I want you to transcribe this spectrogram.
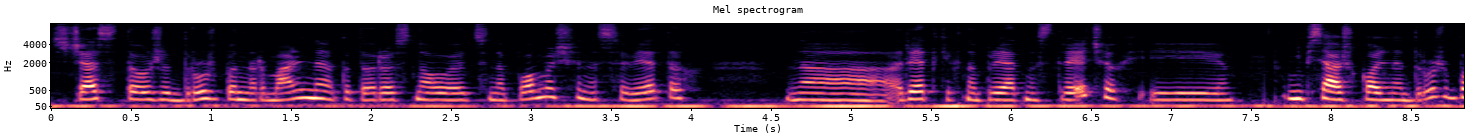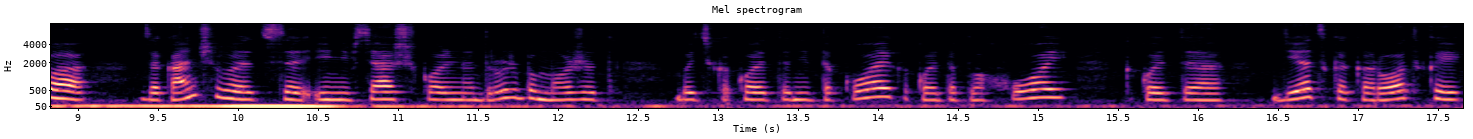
Сейчас это уже дружба нормальная, которая основывается на помощи, на советах, на редких, но приятных встречах. И не вся школьная дружба заканчивается, и не вся школьная дружба может быть какой-то не такой, какой-то плохой, какой-то детской, короткой.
